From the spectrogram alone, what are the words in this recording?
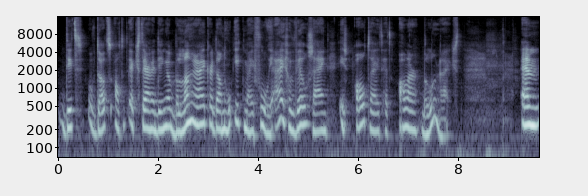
dit of dat, altijd externe dingen, belangrijker dan hoe ik mij voel? Je eigen welzijn is altijd het allerbelangrijkst. En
